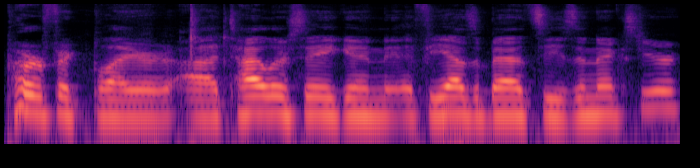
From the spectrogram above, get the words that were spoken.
Perfect player. Uh, Tyler Seguin, if he has a bad season next year,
